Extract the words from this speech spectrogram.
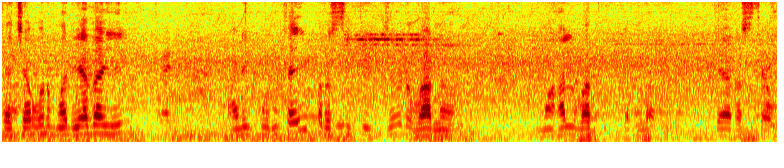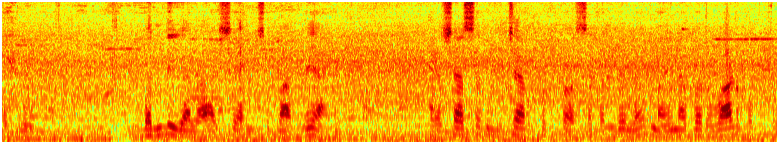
त्याच्यावर मर्यादा येईल. आणि कोणत्याही परिस्थितीत जड वाहनं महाल वाहतूक करणार त्या रस्त्यावरून बंदी घाला अशी आमची मागणी आहे. प्रशासन विचार करतो असं बनलेलं महिनाभर वाढ बघतो.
